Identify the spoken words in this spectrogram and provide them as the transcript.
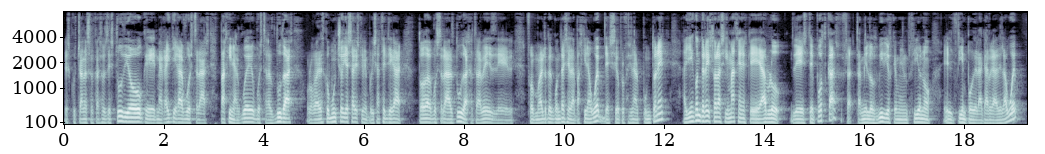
escuchando esos casos de estudio, que me hagáis llegar vuestras páginas web, vuestras dudas. Os lo agradezco mucho. Ya sabéis que me podéis hacer llegar todas vuestras dudas a través del formulario que encontráis en la página web de seoprofesional.net. Allí encontraréis todas las imágenes que hablo de este podcast, también los vídeos que menciono el tiempo de la carga de la web.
